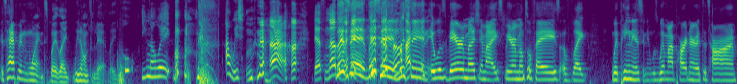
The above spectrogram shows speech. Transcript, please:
it's happened once, but like we don't do that. Like, Who- You know what? I wish. That's another. listen, listen, listen. It was very much in my experimental phase of like with penis, and it was with my partner at the time,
